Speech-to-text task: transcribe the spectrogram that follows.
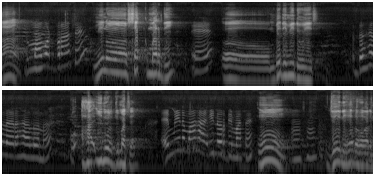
Ah. mino chaque mardi mbeɗe mi dow yeeti do helere une heure du matin. E minoma ha une heure du matin. Hmm. Joni heɗo hoore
